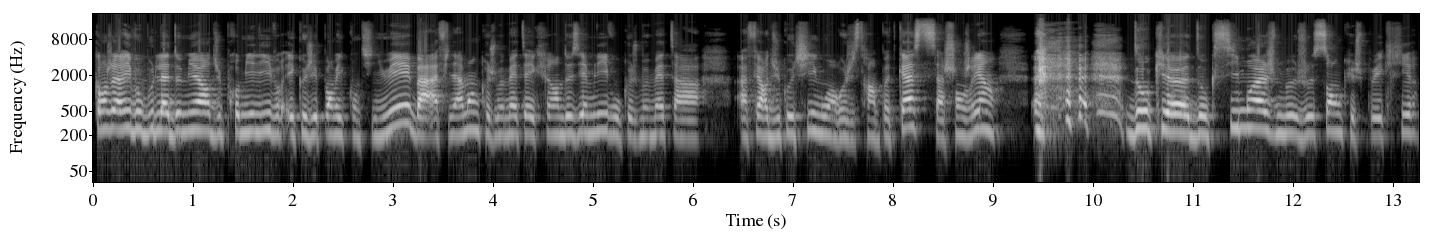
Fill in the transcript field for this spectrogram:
quand j'arrive au bout de la demi-heure du premier livre et que j'ai pas envie de continuer, bah finalement que je me mette à écrire un deuxième livre ou que je me mette à, à faire du coaching ou enregistrer un podcast, ça change rien. donc euh, donc si moi je me sens que je peux écrire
